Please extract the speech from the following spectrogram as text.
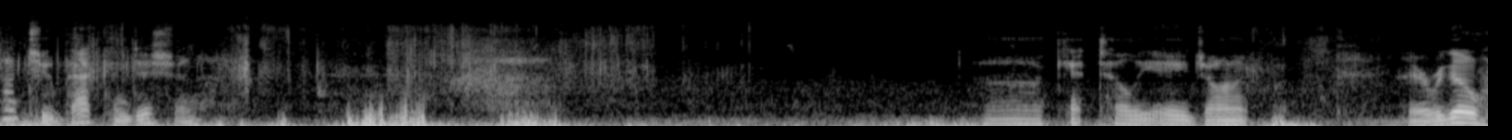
not too bad condition. Uh, can't tell the age on it. There we go.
